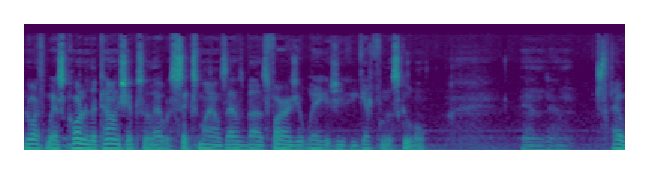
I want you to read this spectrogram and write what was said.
northwest corner of the township, so that was six miles. That was about as far as away as you could get from the school. And um,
